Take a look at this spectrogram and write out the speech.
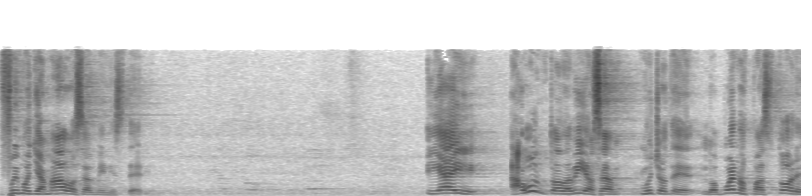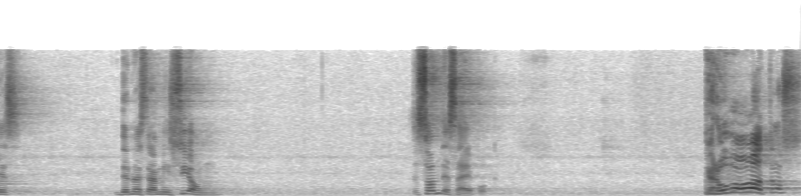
fuimos llamados al ministerio. Y hay aún todavía, o sea, muchos de los buenos pastores de nuestra misión son de esa época. Pero hubo otros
